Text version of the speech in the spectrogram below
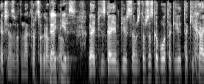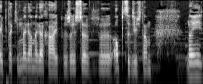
Jak się nazywa ten aktor, co grał Guy tego? Pearce. Guy, z Guyem Pearce'em, że to wszystko było taki, taki hype, taki mega, mega hype, że jeszcze w obcy gdzieś tam... No i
